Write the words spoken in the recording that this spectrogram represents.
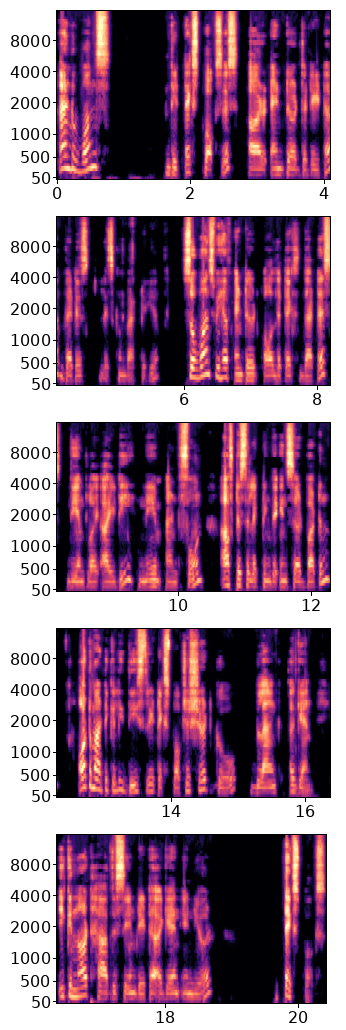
And once the text boxes are entered the data, that is, let's come back to here. So once we have entered all the text, that is the employee ID, name and phone, after selecting the insert button, automatically these three text boxes should go blank again. You cannot have the same data again in your text box.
